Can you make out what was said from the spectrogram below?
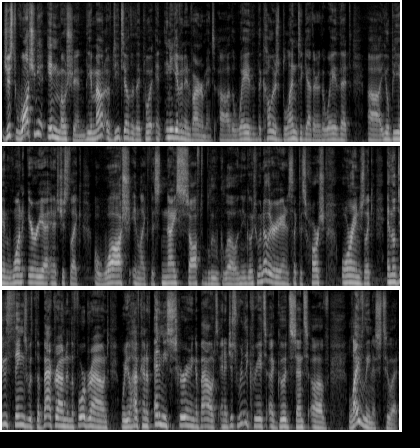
just watching it in motion, the amount of detail that they put in any given environment, uh, the way that the colors blend together, the way that uh, you'll be in one area and it's just like a wash in like this nice soft blue glow, and then you go to another area and it's like this harsh orange, like, and they'll do things with the background and the foreground where you'll have kind of enemies scurrying about, and it just really creates a good sense of liveliness to it.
